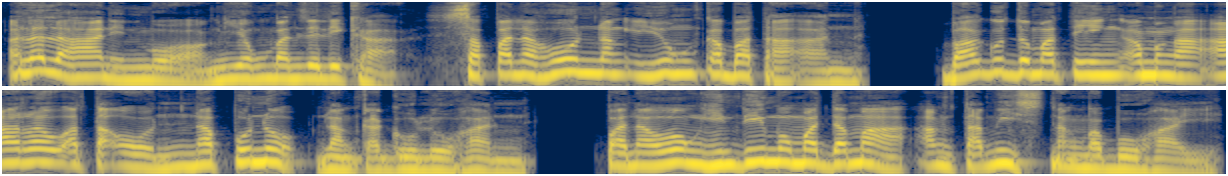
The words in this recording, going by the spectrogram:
Alalahanin mo ang iyong manlilika sa panahon ng iyong kabataan bago dumating ang mga araw at taon na puno ng kaguluhan. Panahong hindi mo madama ang tamis ng mabuhay.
